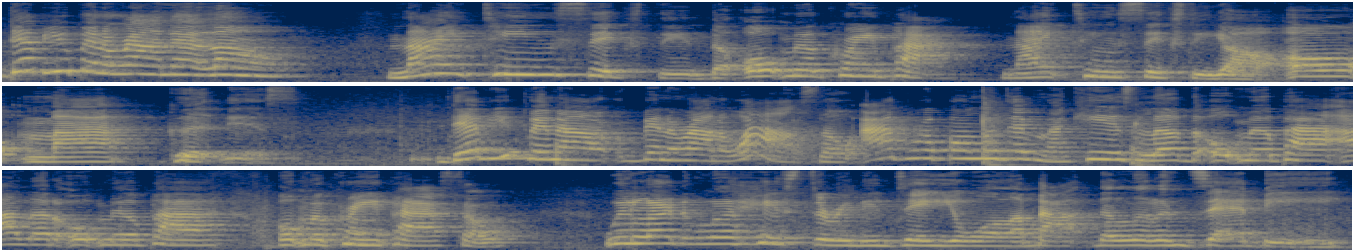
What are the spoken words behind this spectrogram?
Debbie, you been around that long? 1960. The oatmeal cream pie. 1960, y'all. Oh my goodness. Debbie, you've been out, been around a while. So I grew up on Little Debbie. My kids love the oatmeal pie. I love the oatmeal pie, oatmeal cream pie. So we learned a little history today, you all, about the little Debbie.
